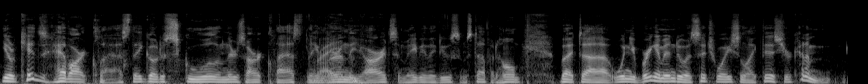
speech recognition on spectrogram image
you know kids have art class. They go to school and there's art class. And they right. learn the arts and maybe they do some stuff at home. But uh, when you bring them into a situation like this, you're kind of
